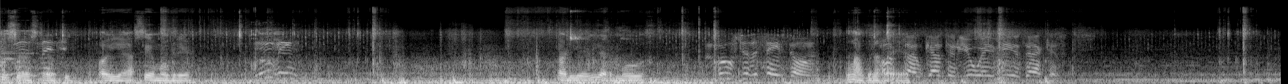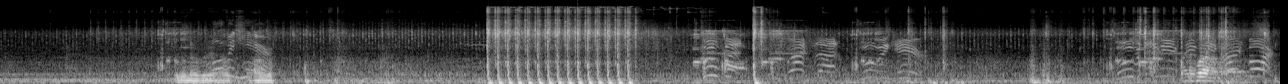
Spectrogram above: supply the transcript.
This is still. Oh yeah, I see him over there. Moving. Yeah, you gotta move. Move to the safe zone. I'm hopping out there. hostile counter UAV is active. Moving over there. Moving help. here. Movement! Scratch that! Moving here! Moving! Enemy activity!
